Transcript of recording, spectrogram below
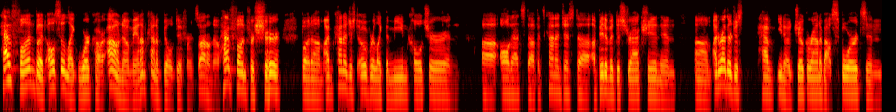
have fun, but also like work hard. I don't know, man. I'm kind of built different, so I don't know. Have fun for sure, but um, I'm kind of just over like the meme culture and uh, all that stuff. It's kind of just uh, a bit of a distraction, and um, I'd rather just have you know joke around about sports and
